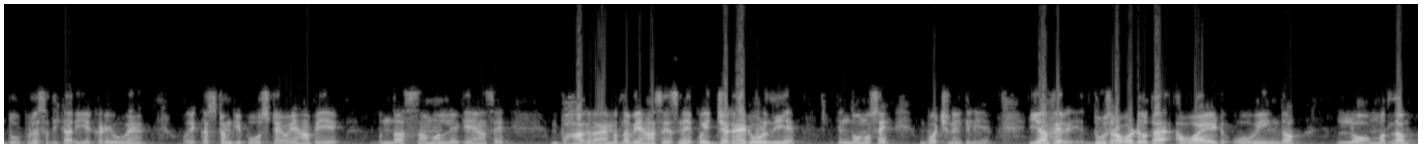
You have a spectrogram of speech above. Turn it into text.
दो पुलिस अधिकारी ये खड़े हुए हैं और एक कस्टम की पोस्ट है और यहाँ पे एक बंदा सामान लेके यहाँ से भाग रहा है। मतलब यहाँ से इसने कोई जगह ढूंढ दी है इन दोनों से बचने के लिए। या फिर दूसरा वर्ड होता है अवॉइड ओविंग द लॉ मतलब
